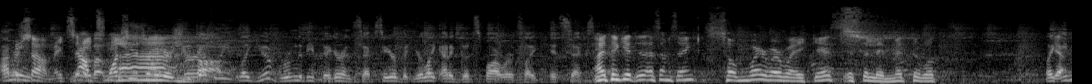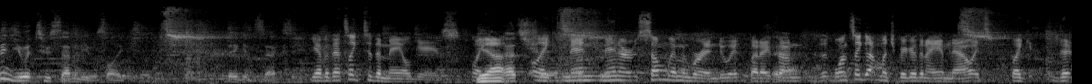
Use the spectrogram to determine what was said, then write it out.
I For mean- some, it's No, it's but once you neat. throw your you shirt off, definitely, like, you have room to be bigger and sexier, but you're, like, at a good spot where it's, like, it's sexy. I think it, as I'm saying, somewhere where Wake is is the limit to what. Like, Yeah. even you at 270 was, like, big and sexy. Yeah, but that's like to the male gaze. Like, Yeah. That's true. Like men, men are some women were into it, but I found that once I got much bigger than I am now, it's like the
